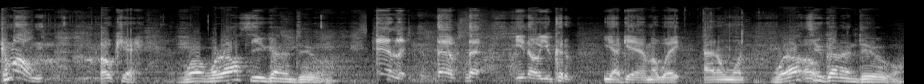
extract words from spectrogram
come on. Okay, well, what else are you gonna do? Elliot, that that you know you could have. Yeah, get out of my way. I don't want. What else Oh. you gonna do?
